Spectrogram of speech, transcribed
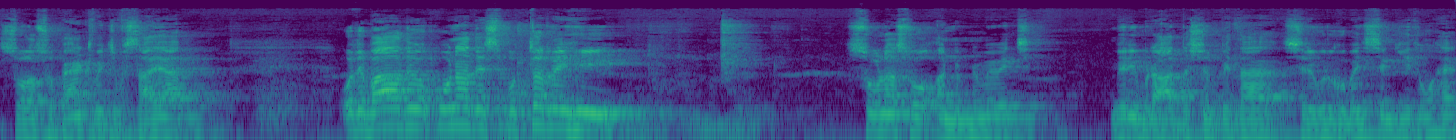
1665 ਵਿੱਚ ਵਸਾਇਆ। ਉਹਦੇ ਬਾਅਦ ਉਹਨਾਂ ਦੇ ਸਪੁੱਤਰ ਨੇ ਹੀ 1699 ਵਿੱਚ ਮੇਰੀ ਮੁਰਾਦ ਦਸ਼ਮ ਪਿਤਾ ਸ੍ਰੀ ਗੁਰੂ ਗੋਬਿੰਦ ਸਿੰਘ ਜੀ ਤੋਂ ਹੈ।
